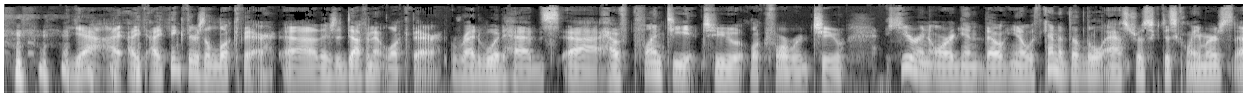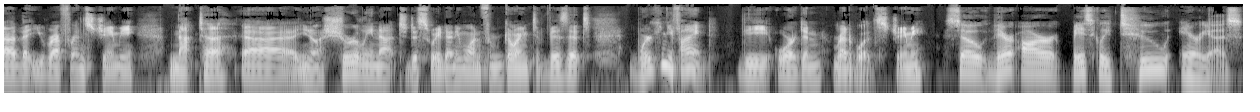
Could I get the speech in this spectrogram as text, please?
yeah, I, I, I, think there's a look there. Uh, there's a definite look there. Redwood heads uh, have plenty to look forward to here in Oregon, though, you know, with kind of the little asterisk disclaimers uh, that you referenced, Jamie, not to, uh, you know, surely not to dissuade anyone from going to visit. Where can you find the Oregon Redwoods, Jamie? So there are basically two areas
